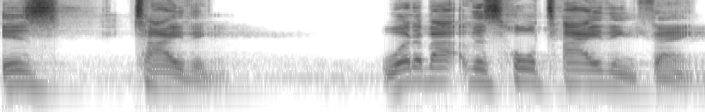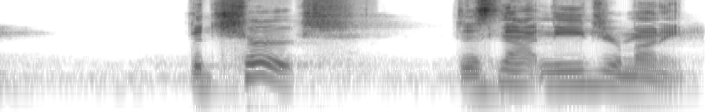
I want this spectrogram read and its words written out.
is tithing. What about this whole tithing thing? The church does not need your money.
